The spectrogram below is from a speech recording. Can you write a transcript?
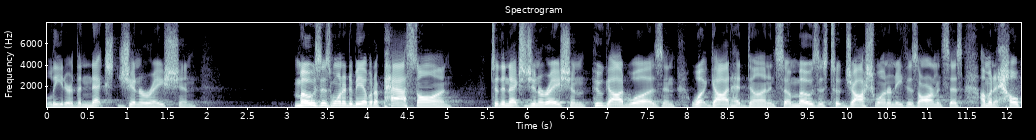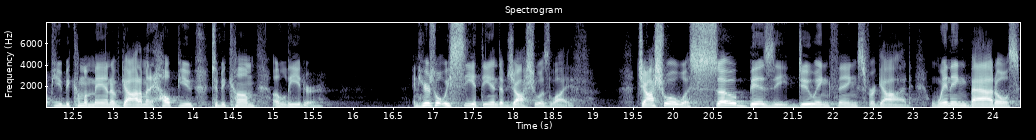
leader, the next generation. Moses wanted to be able to pass on to the next generation who God was and what God had done. And so Moses took Joshua underneath his arm and says, I'm going to help you become a man of God. I'm going to help you to become a leader. And here's what we see at the end of Joshua's life Joshua was so busy doing things for God, winning battles,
